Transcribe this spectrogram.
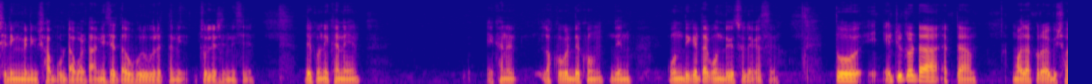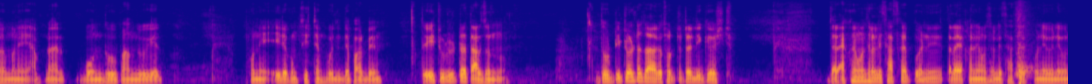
সেটিং মেটিং সব উল্টাপাল্টা, নিচের তা উপরে উপরে তা চলে এসে নিচে। দেখুন এখানে এখানে লক্ষ্য করে দেখুন যে কোন দিকেটা কোন দিকে চলে গেছে। তো এই টিউটোরিয়ালটা একটা মজা করার বিষয় মানে আপনার বন্ধু বান্ধবীকে ফোনে এইরকম সিস্টেম করে দিতে পারবেন। তো এই টিউটোরিয়ালটা তার জন্য। তো টিউটোরিয়ালটা যার আগে ছোট্ট একটা রিকোয়েস্ট যারা এখন আমার চ্যানেলটি সাবস্ক্রাইব করে নিন তারা এখন আমার চ্যানেলটি সাবস্ক্রাইব করে নেবেন এবং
